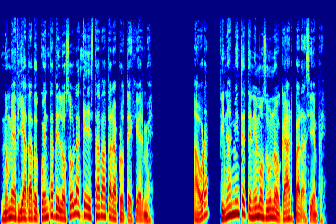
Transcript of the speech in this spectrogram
No me había dado cuenta de lo sola que estaba para protegerme. Ahora, finalmente tenemos un hogar para siempre.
